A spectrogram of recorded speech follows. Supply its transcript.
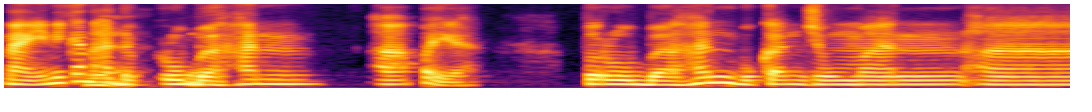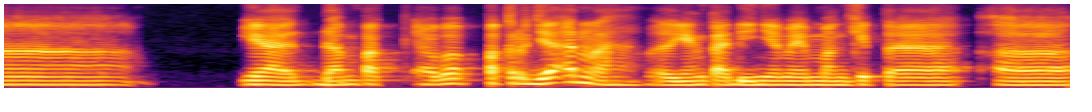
Nah, ini kan Ya, ada perubahan apa ya? Perubahan bukan cuman eh, ya dampak apa pekerjaan lah yang tadinya memang kita eh,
